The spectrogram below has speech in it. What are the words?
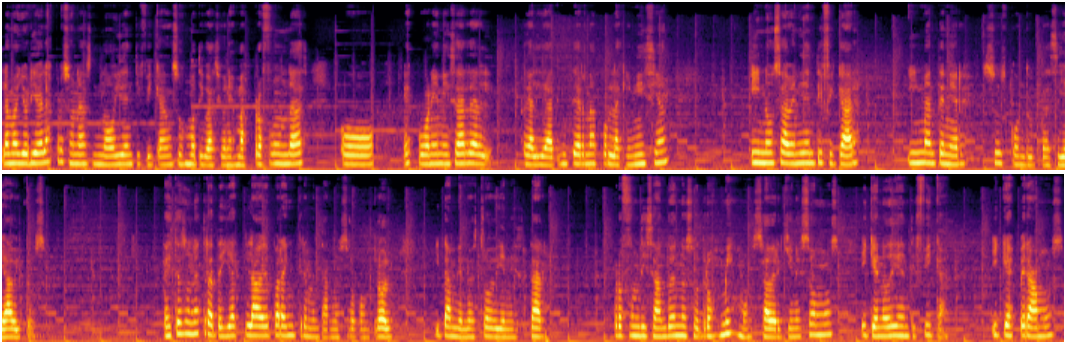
La mayoría de las personas no identifican sus motivaciones más profundas o exponen esa realidad interna por la que inician y no saben identificar y mantener sus conductas y hábitos. Esta es una estrategia clave para incrementar nuestro control y también nuestro bienestar, profundizando en nosotros mismos, saber quiénes somos y qué nos identifica y qué esperamos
